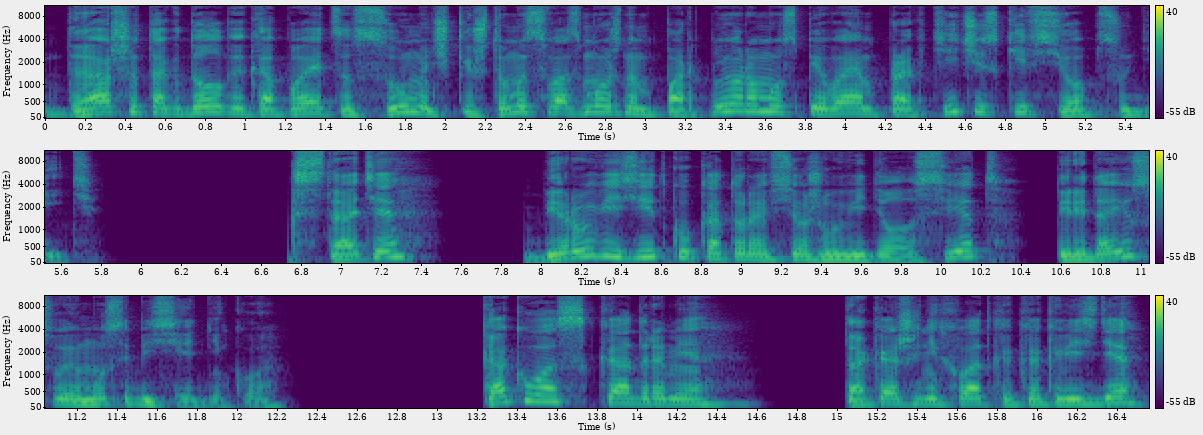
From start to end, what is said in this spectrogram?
Даша так долго копается в сумочке, что мы с возможным партнером успеваем практически все обсудить. Кстати, беру визитку, которая все же увидела свет, передаю своему собеседнику. «Как у вас с кадрами? Такая же нехватка, как везде?»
